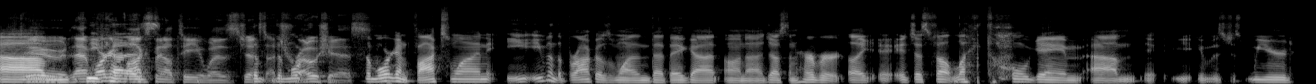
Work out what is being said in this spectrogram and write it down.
Um, Dude, that Morgan Fox penalty was just the Mor- atrocious. The Morgan Fox one, e- even the Broncos one that they got on uh, Justin Herbert, like it, it just felt like the whole game. Um, it, it was just weird.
